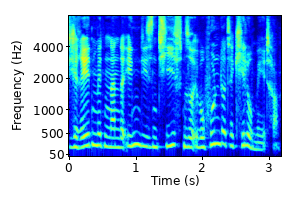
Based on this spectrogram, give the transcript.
die reden miteinander in diesen Tiefen so über hunderte Kilometer.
